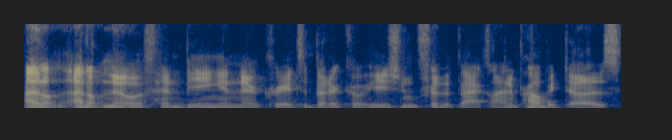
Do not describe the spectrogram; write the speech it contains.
I don't I don't know if him being in there creates a better cohesion for the back line. It probably does.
